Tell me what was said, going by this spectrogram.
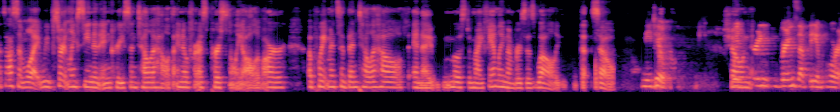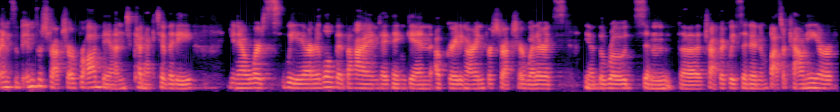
That's awesome. Well, we've certainly seen an increase in telehealth. I know for us personally, all of our appointments have been telehealth, and I most of my family members as well. So, me too. Shown Which bring, brings up the importance of infrastructure, broadband connectivity. You know, we're we are a little bit behind, I think, in upgrading our infrastructure, whether it's you know the roads and the traffic we sit in in Placer County or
